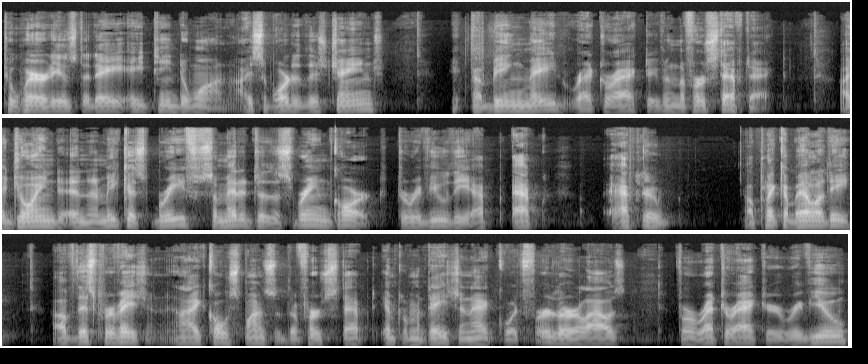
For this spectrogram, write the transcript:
to where it is today, 18 to 1. I supported this change uh, being made retroactive in the First Step Act. I joined an amicus brief submitted to the Supreme Court to review the ap- ap- after applicability of this provision, and I co-sponsored the First Step Implementation Act, which further allows for retroactive review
